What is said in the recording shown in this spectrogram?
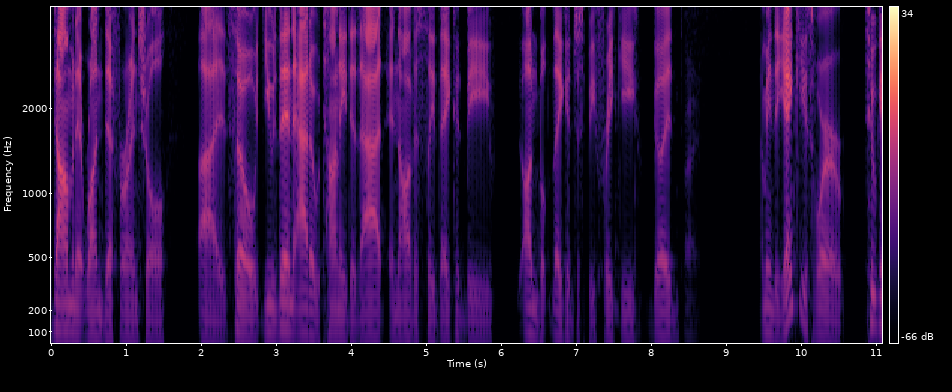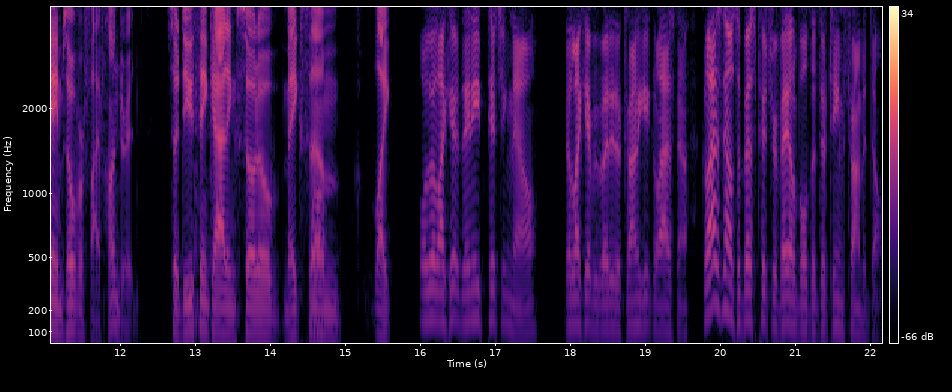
dominant run differential. Uh, so you then add Ohtani to that, and obviously they could be, unbe- they could just be freaky good. Right. I mean, the Yankees were two games over 500. So do you think adding Soto makes Well- them like Well, they're like they need pitching now. They're like everybody. They're trying to get Glasnow. Glasnow's the best pitcher available that their team's trying to dump.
